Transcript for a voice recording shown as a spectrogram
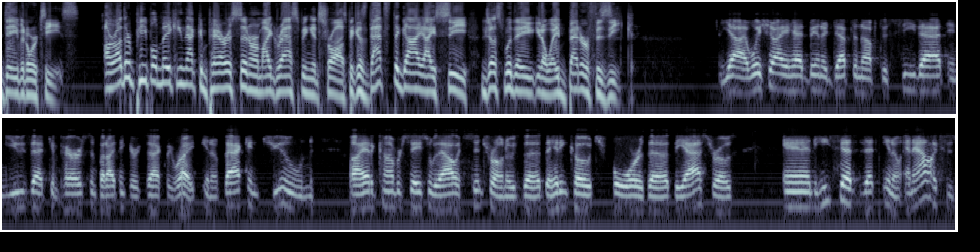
David Ortiz. Are other people making that comparison, or am I grasping at straws? Because that's the guy I see, just with a you know a better physique. Yeah, I wish I had been adept enough to see that and use that comparison, but I think you're exactly right. You know, back in June, I had a conversation with Alex Cintron, who's the, the hitting coach for the, the Astros, and he said that, you know, and Alex is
